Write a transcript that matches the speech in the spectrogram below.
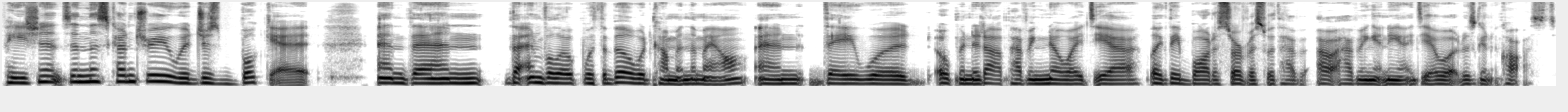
patients in this country would just book it and then the envelope with the bill would come in the mail and they would open it up having no idea like they bought a service without having any idea what it was going to cost.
